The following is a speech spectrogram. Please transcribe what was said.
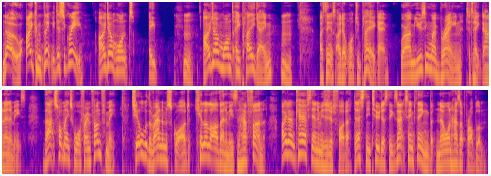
no i completely disagree i don't want a hmm i don't want a play game hmm i think it's i don't want to play a game where i'm using my brain to take down enemies. That's what makes warframe fun for me. Chill with a random squad kill a lot of enemies and have fun. I don't care if the enemies are just fodder. Destiny 2 does the exact same thing but no one has a problem.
